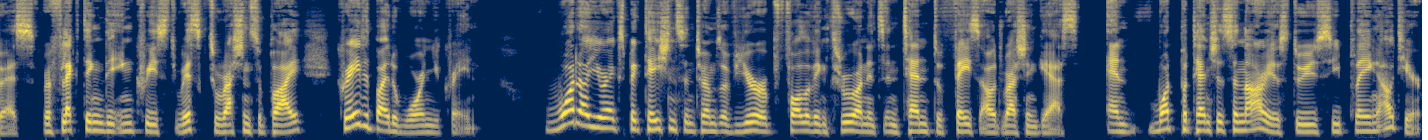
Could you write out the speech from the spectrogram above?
US, reflecting the increased risk to Russian supply created by the war in Ukraine. What are your expectations in terms of Europe following through on its intent to phase out Russian gas? And what potential scenarios do you see playing out here?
